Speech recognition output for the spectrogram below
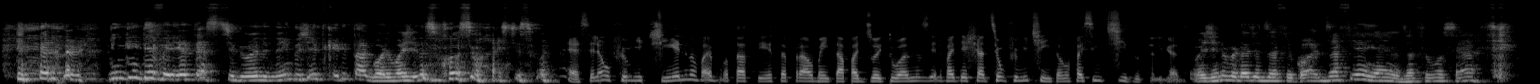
Ninguém deveria ter assistido ele nem do jeito que ele tá agora. Imagina se fosse mais 18. É, se ele é um filme teen, ele não vai botar teta pra aumentar pra 18 anos e ele vai deixar de ser um filme teen. Então não faz sentido, tá ligado? Imagina, na verdade, o desafio. Qual? Desafio aí, aí, eu desafio você a.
